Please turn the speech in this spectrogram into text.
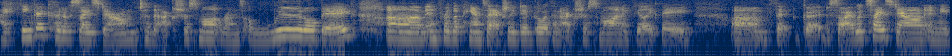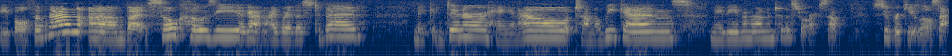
I think I could have sized down to the extra small. It runs a little big. Um, and for the pants, I actually did go with an extra small and I feel like they um, fit good. So I would size down and maybe both of them, um, but so cozy. Again, I'd wear this to bed, making dinner, hanging out on the weekends, maybe even run into the store. So super cute little set.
